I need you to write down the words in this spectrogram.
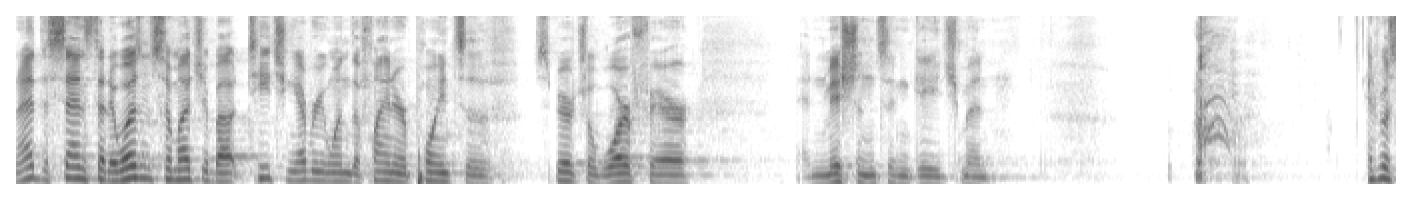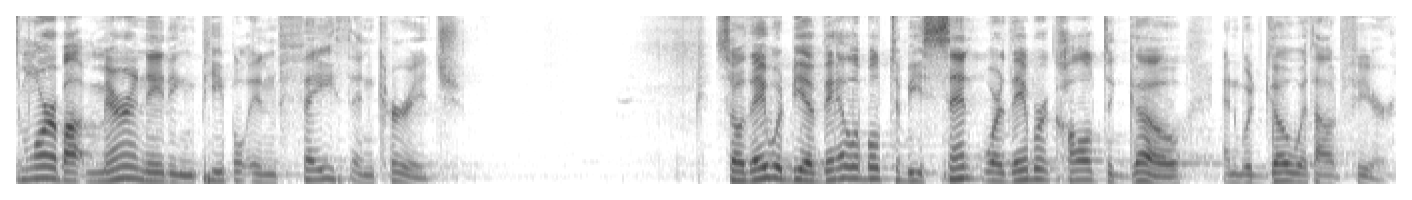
And I had the sense that it wasn't so much about teaching everyone the finer points of spiritual warfare and missions engagement. it was more about marinating people in faith and courage. So they would be available to be sent where they were called to go and would go without fear.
